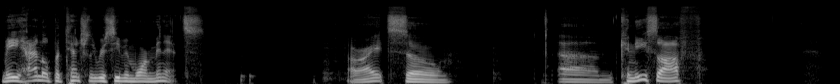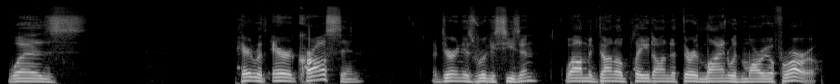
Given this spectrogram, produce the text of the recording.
may handle potentially receiving more minutes. All right, so um, Knyzhov was paired with Erik Karlsson during his rookie season, while MacDonald played on the third line with Mario Ferraro.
